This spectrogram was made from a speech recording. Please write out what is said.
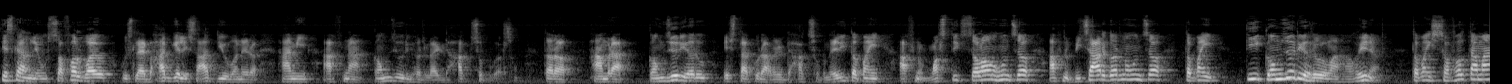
त्यस कारणले ऊ सफल भयो उसलाई भाग्यले साथ दियो भनेर हामी आफ्ना कमजोरीहरूलाई ढाकछोप गर्छौँ। तर हाम्रा कमजोरीहरू यस्ता कुराहरू ढाकछोप यदि तपाईँ आफ्नो मस्तिष्क चलाउनुहुन्छ आफ्नो विचार गर्नुहुन्छ तपाईँ ती कमजोरीहरूमा होइन। तपाईँ सफलतामा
